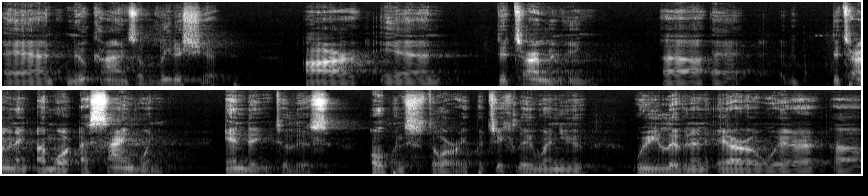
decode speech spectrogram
and new kinds of leadership are in determining uh, a, determining a more a sanguine ending to this open story, particularly when you we live in an era where uh,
